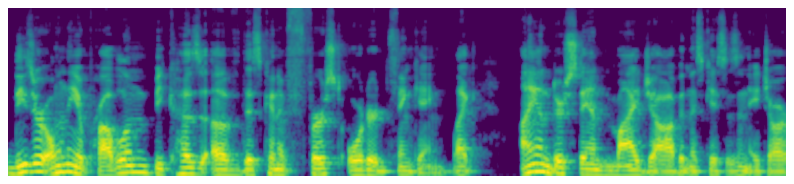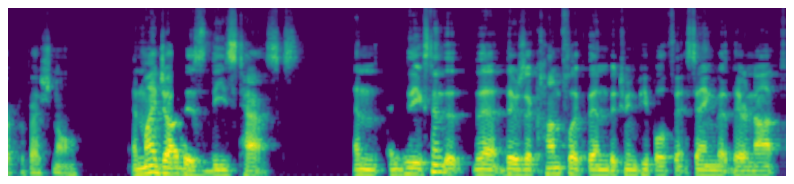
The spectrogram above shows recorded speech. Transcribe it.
these are only a problem because of this kind of first ordered thinking. Like, I understand my job in this case as an HR professional, and my job is these tasks. And, and to the extent that, that there's a conflict then between people th- saying that they're not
